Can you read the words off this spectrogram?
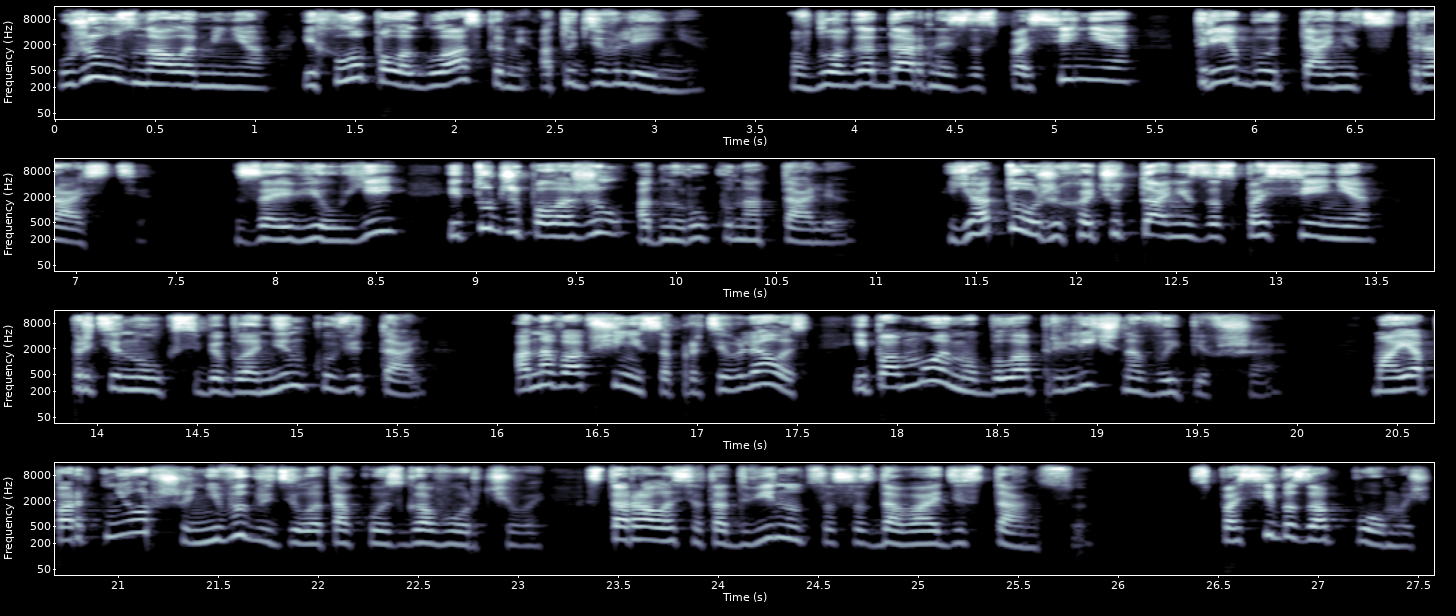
уже узнала меня и хлопала глазками от удивления. В благодарность за спасение требует танец страсти, заявил ей и тут же положил одну руку на талию. Я тоже хочу танец за спасение, притянул к себе блондинку Виталь. Она вообще не сопротивлялась и, по-моему, была прилично выпившая. Моя партнерша не выглядела такой сговорчивой, старалась отодвинуться, создавая дистанцию. Спасибо за помощь.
